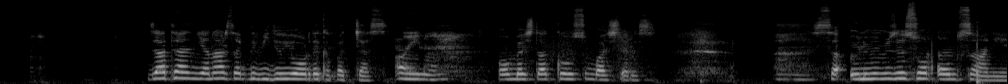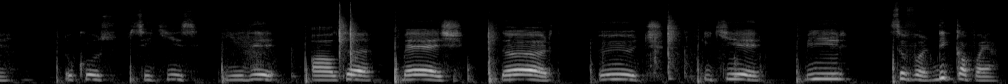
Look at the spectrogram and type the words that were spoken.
Zaten yanarsak da videoyu orada kapatacağız. Aynen. 15 dakika olsun başlarız. Ölümümüze son 10 saniye. 9, 8, 7, 6, 5, 4, 3, 2, 1, 0. Dik kafaya.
